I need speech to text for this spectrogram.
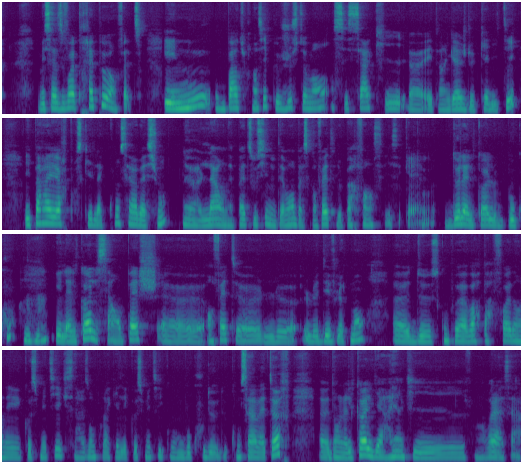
Mais ça se voit très peu en fait. Et nous, on part du principe que justement, c'est ça qui euh, est un gage de qualité. Et par ailleurs, pour ce qui est de la conservation, euh, là, on n'a pas de souci, notamment parce qu'en fait, le parfum, c'est quand même de l'alcool beaucoup. Mmh et l'alcool, ça empêche en fait le, le, développement de ce qu'on peut avoir parfois dans les cosmétiques. C'est la raison pour laquelle les cosmétiques ont beaucoup de, de conservateurs. dans l'alcool, il n'y a rien qui... Enfin, voilà, ça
